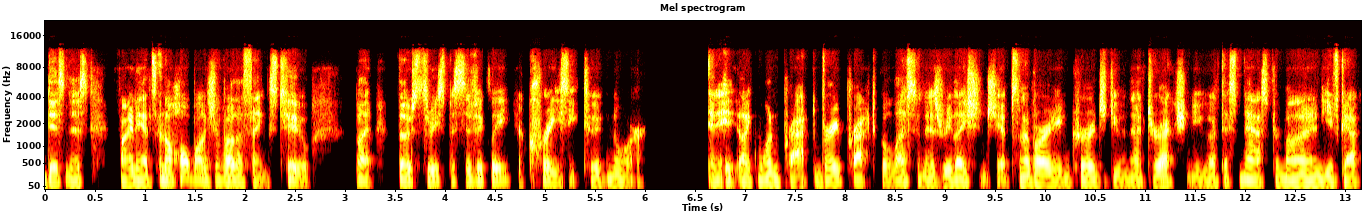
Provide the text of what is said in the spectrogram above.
business, finance, and a whole bunch of other things too. But those three specifically, you're crazy to ignore. And it, like one pract- very practical lesson is relationships. And I've already encouraged you in that direction. You've got this mastermind, you've got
